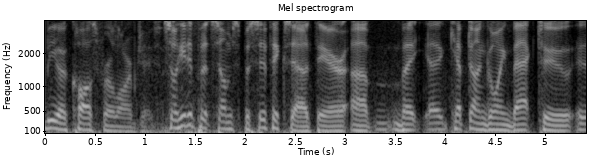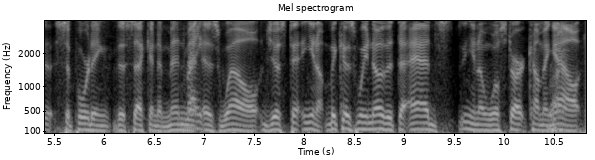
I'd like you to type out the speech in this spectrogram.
be a cause for alarm, Jason. So he did put some specifics out there, uh, but uh, kept on going back to uh, supporting the Second Amendment Right. as well. Just to, you know, because we know that the ads, you know, will start coming Right. out,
